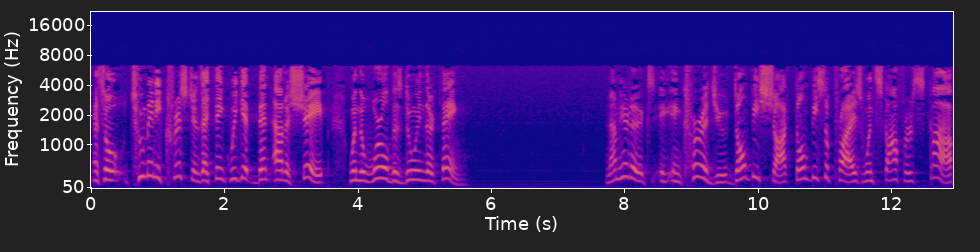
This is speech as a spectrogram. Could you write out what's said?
And so, too many Christians, I think, we get bent out of shape when the world is doing their thing. And I'm here to encourage you don't be shocked, don't be surprised when scoffers scoff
